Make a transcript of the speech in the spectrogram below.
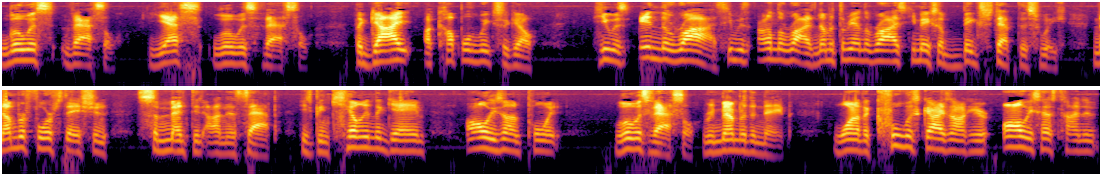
Louis Vassal. Yes, Louis Vassal. The guy a couple weeks ago, he was in the rise. He was on the rise. Number three on the rise. He makes a big step this week. Number four station cemented on this app. He's been killing the game, always on point. Louis Vassal. Remember the name. One of the coolest guys on here. Always has time to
